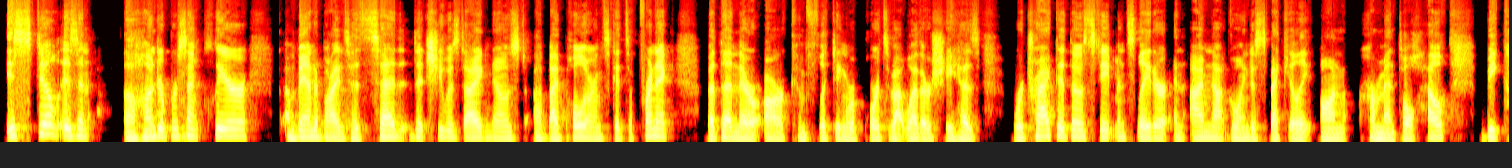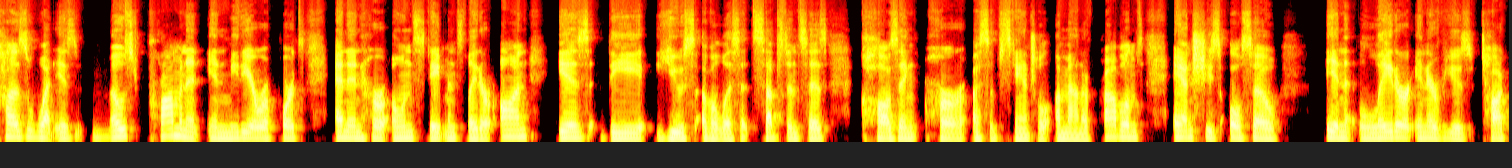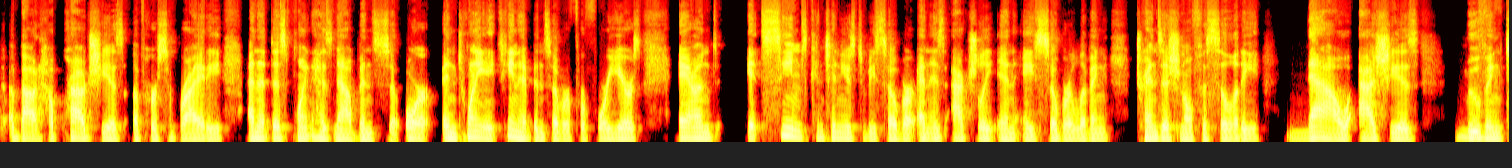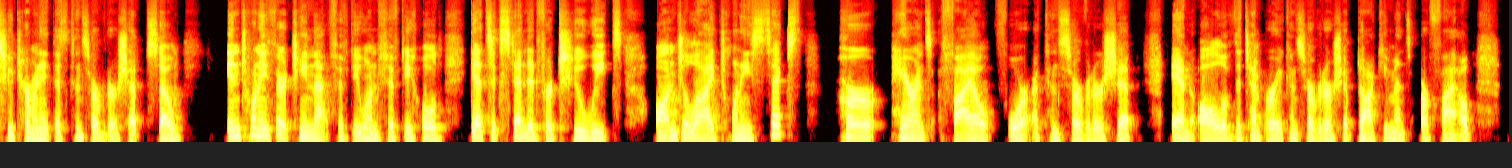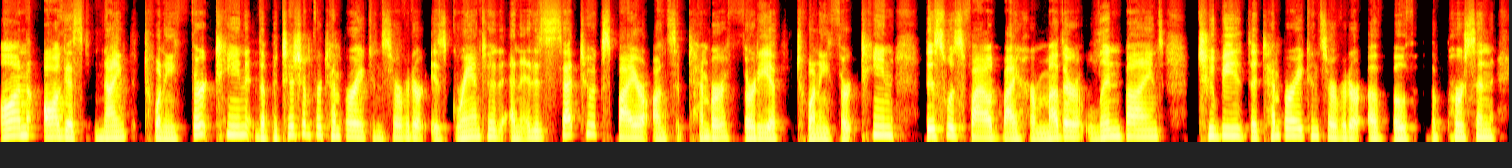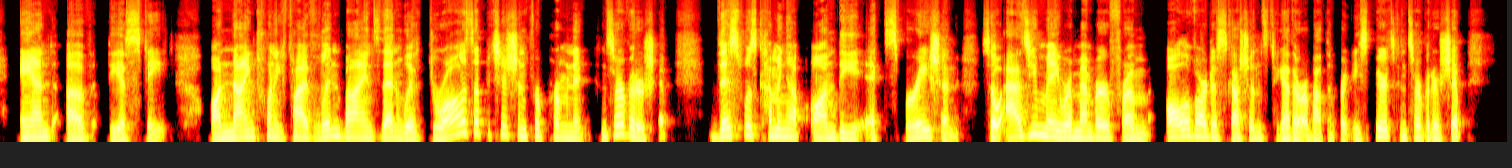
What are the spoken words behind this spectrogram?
is still isn't 100% clear. Amanda Bynes has said that she was diagnosed uh, bipolar and schizophrenic, but then there are conflicting reports about whether she has retracted those statements later. And I'm not going to speculate on her mental health because what is most prominent in media reports and in her own statements later on is the use of illicit substances causing her a substantial amount of problems. And she's also in later interviews talked about how proud she is of her sobriety and at this point has now been so or in 2018 had been sober for 4 years and it seems continues to be sober and is actually in a sober living transitional facility now as she is moving to terminate this conservatorship. So in 2013 that 5150 hold gets extended for 2 weeks on July 26th her parents file for a conservatorship and all of the temporary conservatorship documents are filed. On August 9th, 2013, the petition for temporary conservator is granted and it is set to expire on September 30th, 2013. This was filed by her mother, Lynn Bynes, to be the temporary conservator of both the person and of the estate. On 925, Lynn Bynes then withdraws a petition for permanent conservatorship. This was coming up on the expiration. So, as you may remember from all of our discussions together about the Britney Spears conservatorship,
